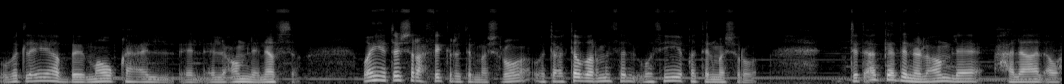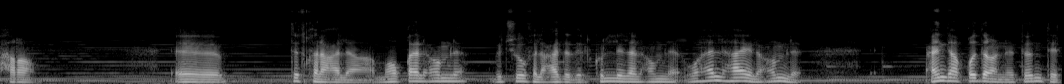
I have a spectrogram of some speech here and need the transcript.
وبتلاقيها بموقع العملة نفسها. وهي تشرح فكرة المشروع وتعتبر مثل وثيقة المشروع. تتأكد أن العملة حلال أو حرام. أه تدخل على موقع العملة بتشوف العدد الكلي للعملة وهل هاي العملة عندها قدرة أن تنتج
